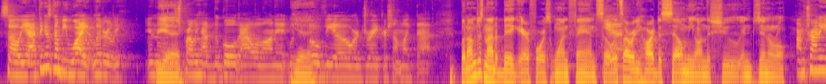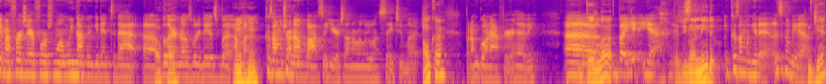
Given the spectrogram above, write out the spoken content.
So yeah, I think it's going to be white, literally and then yeah. just probably have the gold owl on it with yeah. OVO or Drake or something like that. But I'm just not a big Air Force One fan, so yeah. it's already hard to sell me on the shoe in general. I'm trying to get my first Air Force One. We're not gonna get into that. Uh, okay. Blair knows what it is, but I'm because mm-hmm. I'm gonna try to unbox it here, so I don't really want to say too much. Okay. But I'm going after it heavy. Uh, Good luck. But yeah, yeah, because you're gonna need it. Because I'm gonna get it. It's gonna be out. Yeah.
